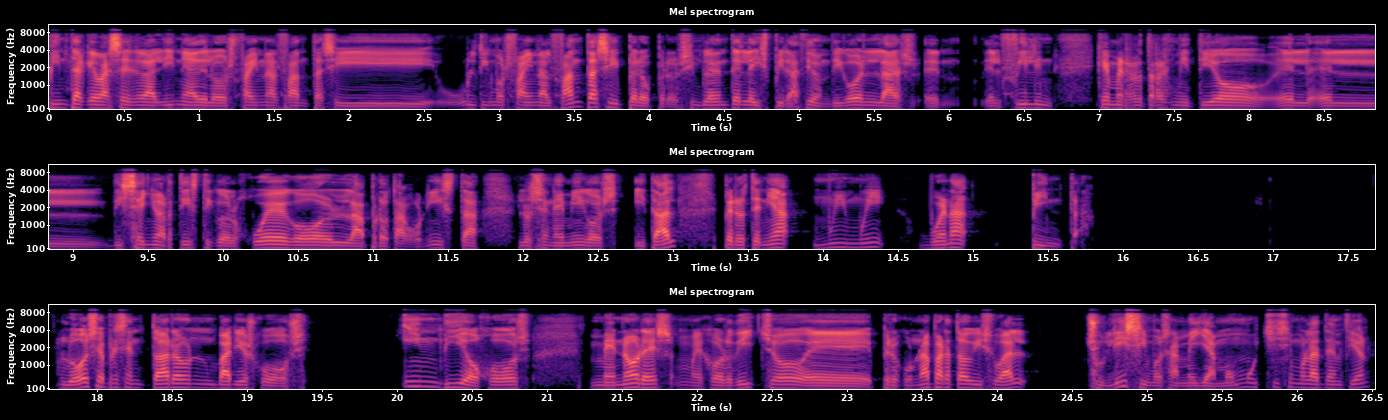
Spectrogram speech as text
pinta que va a ser en la línea de los Final Fantasy, últimos Final Fantasy, pero, pero simplemente la inspiración, digo, en, las, en el feeling que me retransmitió el, el, diseño artístico del juego, la protagonista, los enemigos y tal, pero tenía muy, muy buena pinta. Luego se presentaron varios juegos indie o juegos menores, mejor dicho, eh, pero con un apartado visual chulísimo. O sea, me llamó muchísimo la atención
